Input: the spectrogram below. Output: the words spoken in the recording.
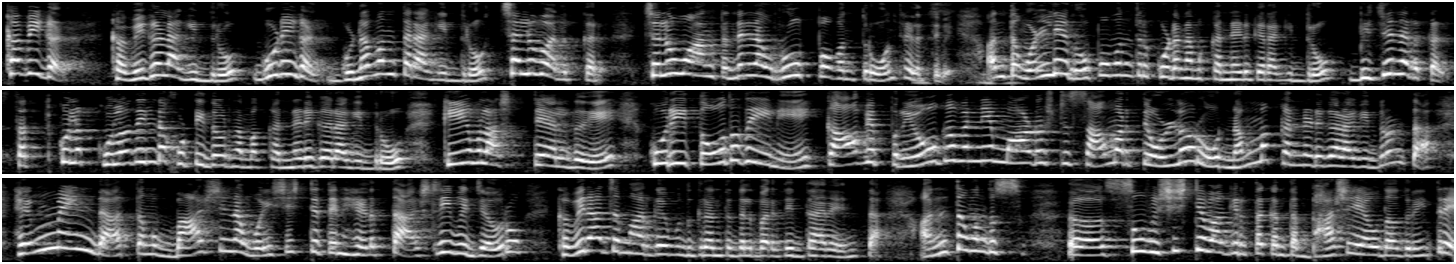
ಕವಿಗಳು, ಕವಿಗಳಾಗಿದ್ರು, ಗುಣಿಗಳ್, ಗುಣವಂತರಾಗಿದ್ರು, ಚಲುವರ್ಕರ್, ಚಲುವ ಅಂತಂದ್ರೆ ನಾವು ರೂಪವಂತರು ಅಂತ ಹೇಳ್ತೀವಿ. ಅಂತ ಒಳ್ಳೆ ರೂಪವಂತರು ಕೂಡ ನಮ್ಮ ಕನ್ನಡಿಗರಾಗಿದ್ರು ಬಿಜನರ್ಕಲ್ ಸತ್ಕುಲ ಕುಲದಿಂದ ಹುಟ್ಟಿದವರು ನಮ್ಮ ಕನ್ನಡಿಗರಾಗಿದ್ರು, ಕೇವಲ ಅಷ್ಟೇ ಅಲ್ಲದೆ ಕುರಿ ತೋದದೇನೆ ಕಾವ್ಯ ಪ್ರಯೋಗವನ್ನೇ ಮಾಡುವಷ್ಟು ಸಾಮರ್ಥ್ಯ ಉಳ್ಳವರು ನಮ್ಮ ಕನ್ನಡಿಗರಾಗಿದ್ರು ಅಂತ ಹೆಮ್ಮೆಯಿಂದ ತಮ್ಮ ಭಾಷೆನ ವೈಶಿಷ್ಟ್ಯತೆಯನ್ನು ಹೇಳುತ್ತಾ ಶ್ರೀ ವಿಜಯ್ ಅವರು ಕವಿರಾಜ ಮಾರ್ಗ ಒಂದು ಗ್ರಂಥದಲ್ಲಿ ಬರೆದಿದ್ದಾರೆ ಅಂತ. ಅಂತ ಒಂದು ಸುವಿಶಿಷ್ಟವಾಗಿರ್ತಕ್ಕಂಥ ಭಾಷೆ ಯಾವುದಾದ್ರೂ ಇದ್ರೆ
